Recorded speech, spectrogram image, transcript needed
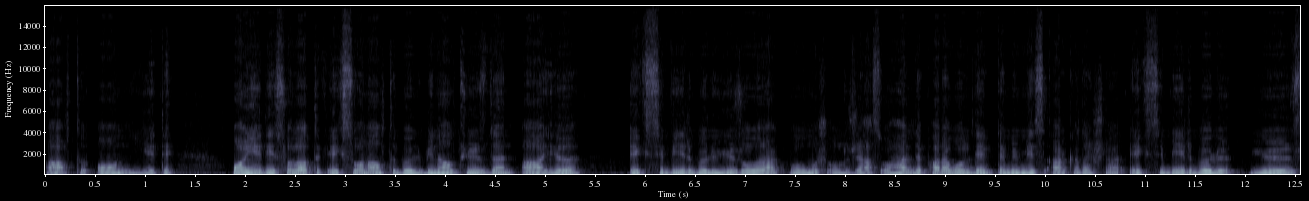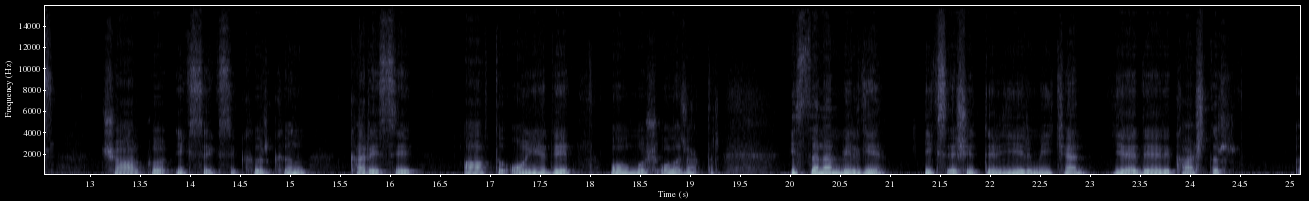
artı 17. 17'yi sola attık. Eksi 16 bölü 1600'den a'yı eksi 1 bölü 100 olarak bulmuş olacağız. O halde parabol denklemimiz arkadaşlar eksi 1 bölü 100 çarpı x eksi 40'ın karesi artı 17 olmuş olacaktır. İstenen bilgi x eşittir 20 iken y değeri kaçtır? Ee,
